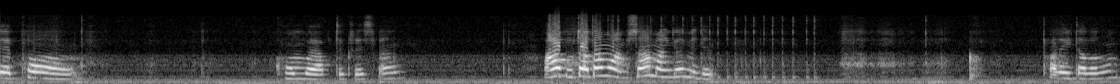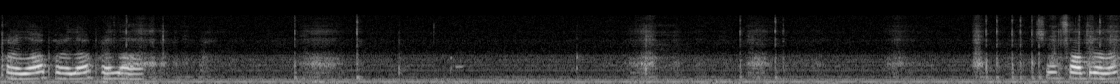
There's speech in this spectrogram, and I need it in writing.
Pom. Combo yaptık resmen. Aa burada adam varmış ama ben görmedim. Parayı da alalım. Paralar, paralar, paralar. Şimdi saldıralım.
